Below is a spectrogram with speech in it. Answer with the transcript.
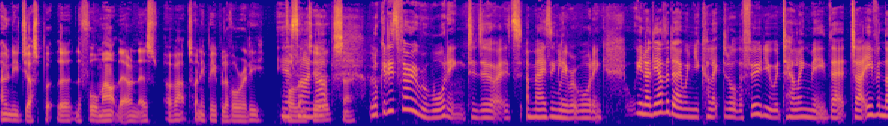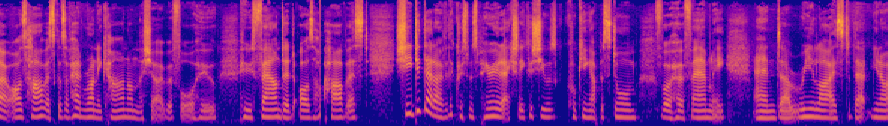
only just put the the form out there and there's about 20 people have already yeah, volunteered. So. Look, it is very rewarding to do it. It's amazingly rewarding. You know, the other day when you collected all the food, you were telling me that uh, even though Oz Harvest, because I've had Ronni Kahn on the show before, who who founded Oz Harvest, she did that over the Christmas period actually, because she was cooking up a storm for her family, and uh, realised that you know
